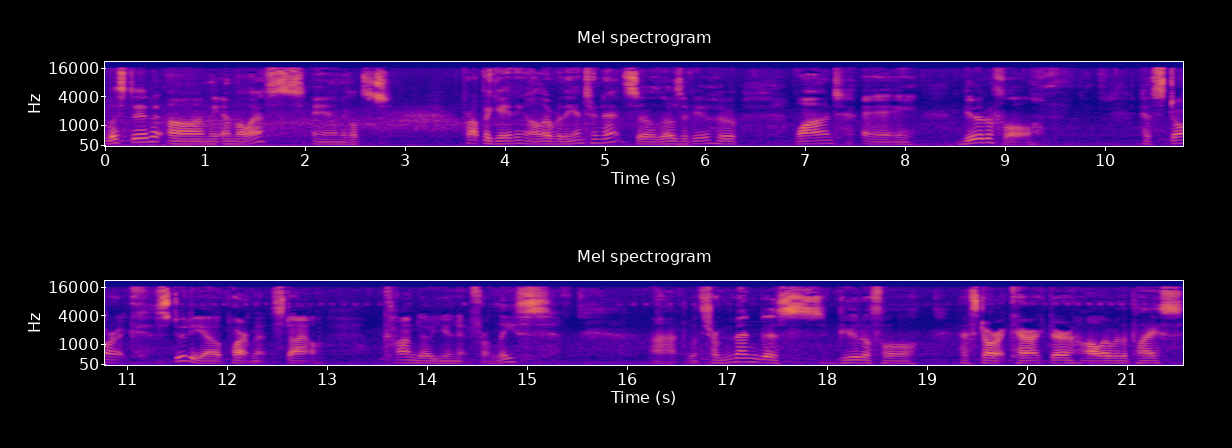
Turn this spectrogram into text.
listed on the MLS, and it's propagating all over the internet. So, those of you who want a beautiful, historic studio apartment style condo unit for lease uh, with tremendous, beautiful, historic character all over the place,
